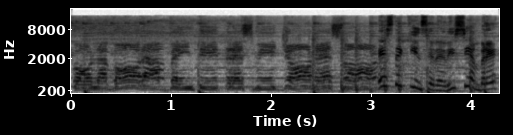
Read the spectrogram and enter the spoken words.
colabora, 23 millones. Este 15 de diciembre,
